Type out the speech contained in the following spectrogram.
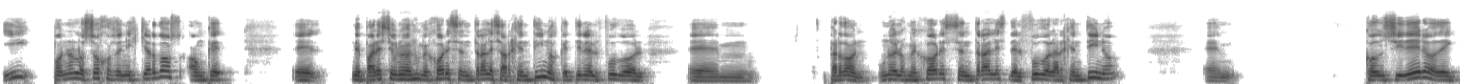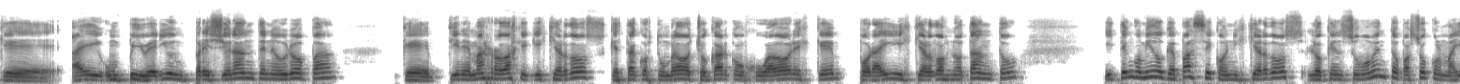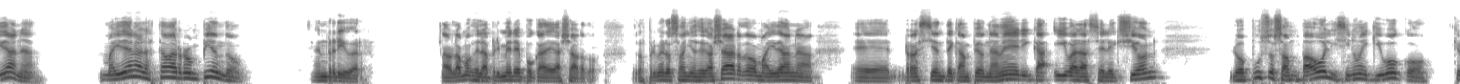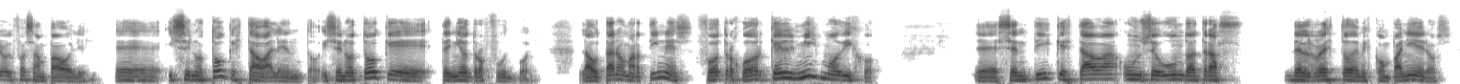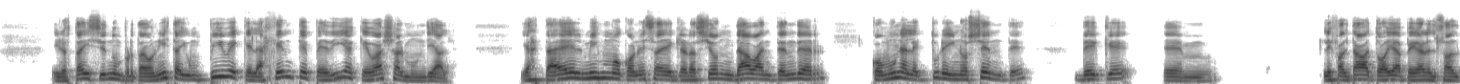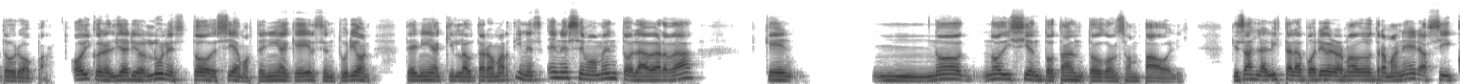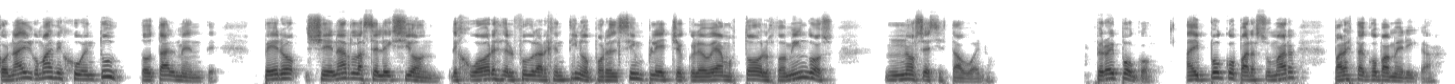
y poner los ojos en izquierdos, aunque eh, me parece uno de los mejores centrales argentinos que tiene el fútbol, em, perdón, uno de los mejores centrales del fútbol argentino. Em, considero de que hay un piberío impresionante en Europa que tiene más rodaje que Izquierdos, que está acostumbrado a chocar con jugadores que por ahí Izquierdos no tanto. Y tengo miedo que pase con Izquierdos lo que en su momento pasó con Maidana. Maidana la estaba rompiendo en River. Hablamos de la primera época de Gallardo, de los primeros años de Gallardo, Maidana eh, reciente campeón de América, iba a la selección, lo puso San Paoli, si no me equivoco, creo que fue San Paoli, eh, y se notó que estaba lento, y se notó que tenía otro fútbol. Lautaro Martínez fue otro jugador que él mismo dijo, eh, sentí que estaba un segundo atrás del resto de mis compañeros. Y lo está diciendo un protagonista y un pibe que la gente pedía que vaya al Mundial. Y hasta él mismo con esa declaración daba a entender como una lectura inocente de que em, le faltaba todavía pegar el salto a Europa. Hoy con el diario del lunes todos decíamos tenía que ir Centurión, tenía que ir Lautaro Martínez. En ese momento la verdad que mm, no, no disiento tanto con San Paoli. Quizás la lista la podría haber armado de otra manera, sí, con algo más de juventud, totalmente. Pero llenar la selección de jugadores del fútbol argentino por el simple hecho que lo veamos todos los domingos, no sé si está bueno. Pero hay poco, hay poco para sumar para esta Copa América.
